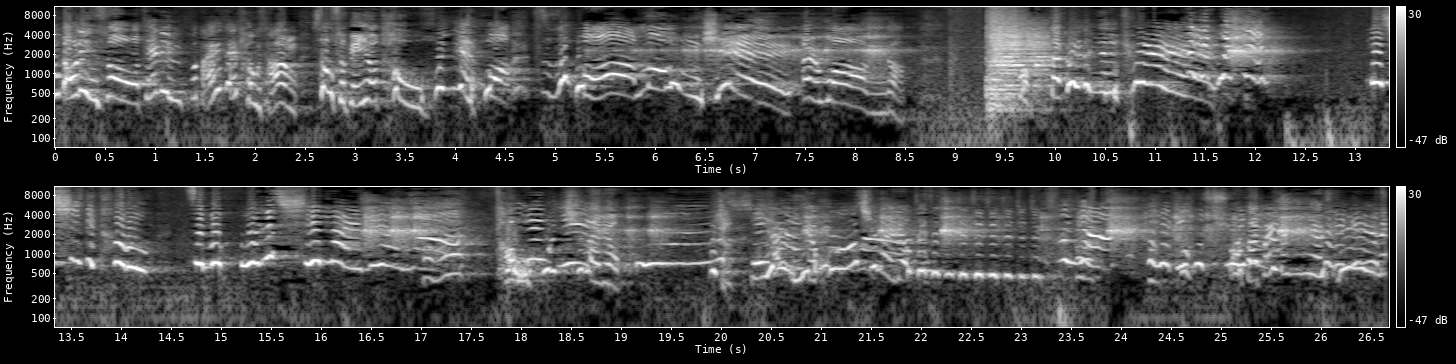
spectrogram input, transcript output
王道林说：“这灵符戴在头上，手术便有头昏眼花、自化龙血而亡啊！”带背着你去。我气的头怎么昏起来了啊？头昏起来了！哎呀，眼也花起来了！这这这这这这这这这！哎呀，哎呀，给我去！我带背着你去了。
